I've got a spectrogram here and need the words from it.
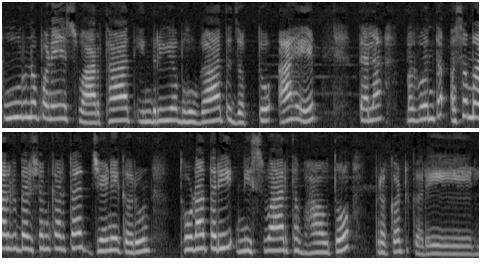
पूर्णपणे स्वार्थात इंद्रिय भोगात जगतो आहे त्याला भगवंत असं मार्गदर्शन करतात जेणेकरून थोडा तरी निस्वार्थ भाव तो प्रकट करेल.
